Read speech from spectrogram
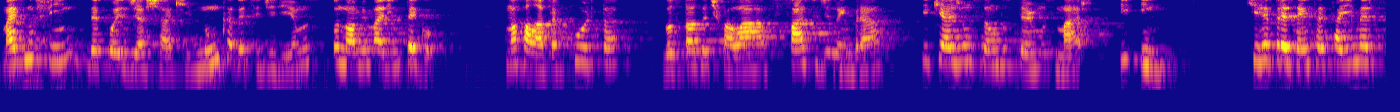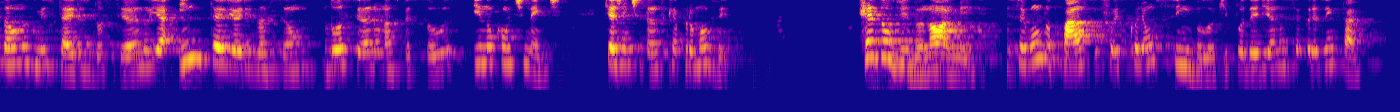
Mas no fim, depois de achar que nunca decidiríamos, o nome Marim pegou. Uma palavra curta, gostosa de falar, fácil de lembrar e que é a junção dos termos mar e in, que representa essa imersão nos mistérios do oceano e a interiorização do oceano nas pessoas e no continente, que a gente tanto quer promover. Resolvido o nome, o segundo passo foi escolher um símbolo que poderia nos representar.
